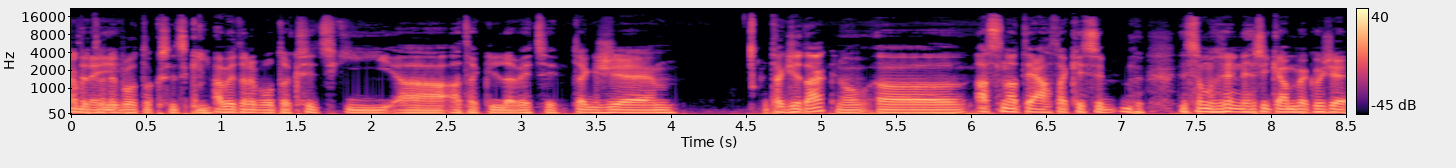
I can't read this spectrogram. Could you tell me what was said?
Aby který, to nebylo toxický. Aby to nebylo toxický a, a takovéhle věci. Takže takže tak, no. Uh, a snad já taky si samozřejmě neříkám, jako, že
